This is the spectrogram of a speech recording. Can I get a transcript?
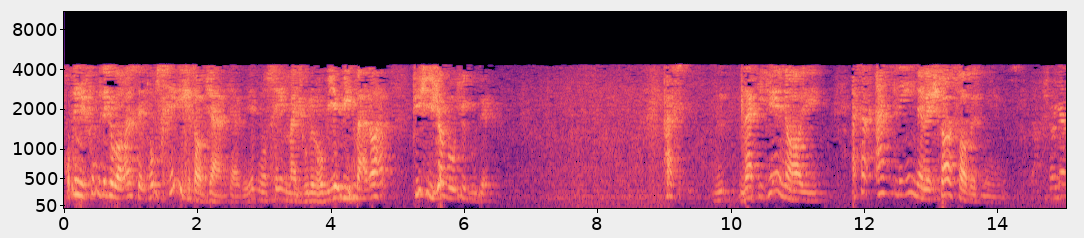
خب این نشون میده که واقعا تابوس خیلی کتاب جمع کرده. یک نسخه مجهول الهویه بی معنا هم پیش ایشان موجود بوده. پس نتیجه نهایی اصلا اصل این نوشتار ثابت نیست. شاید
